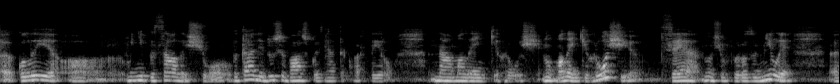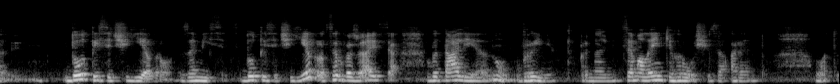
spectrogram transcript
е, коли мені писали, що в Італії дуже важко зняти квартиру на маленькі гроші. Ну, маленькі гроші це, ну щоб ви розуміли, до тисячі євро за місяць. До тисячі євро це вважається в Італії, ну в Римі, принаймні, це маленькі гроші за оренду. От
